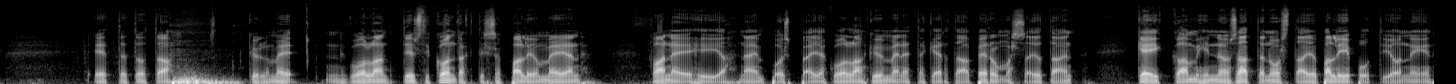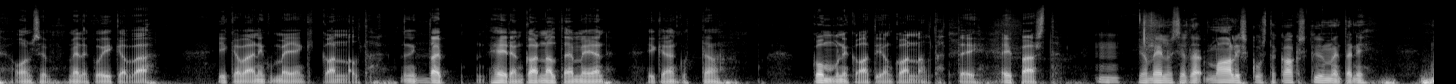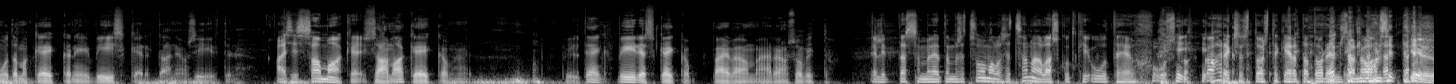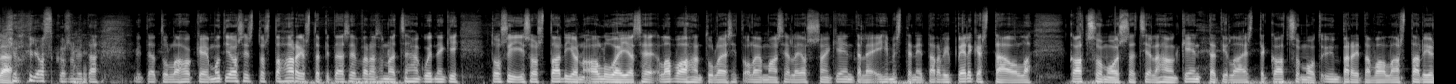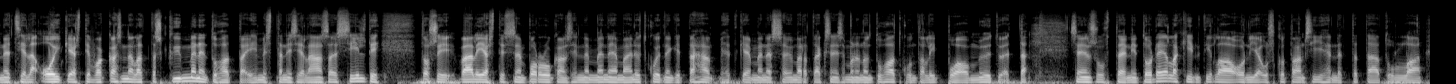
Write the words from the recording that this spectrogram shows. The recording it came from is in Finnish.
Että tota, kyllä me niin kuin ollaan tietysti kontaktissa paljon meidän faneihin ja näin poispäin, ja kun ollaan kymmenettä kertaa perumassa jotain keikkaa, mihin ne on saattanut ostaa jopa liput jo, niin on se melko ikävää, ikävää niin kuin meidänkin kannalta. Niin, mm. Tai heidän kannalta ja meidän ikään kuin tämän kommunikaation kannalta, että ei, ei päästä. Mm. Joo, meillä on sieltä maaliskuusta 20, niin muutama keikka, niin viisi kertaa ne on siirtynyt. Ai siis sama keikka? Sama keikka. Viiteen, viides keikkapäivä on määrä on sovittu. Eli tässä menee tämmöiset suomalaiset sanalaskutkin uuteen usko. 18 kerta toden sanoo on sitten Kyllä. joskus, mitä, mitä tullaan hokemaan. Mutta joo, siis tuosta Harjosta pitää sen verran sanoa, että sehän on kuitenkin tosi iso stadion alue ja se lavahan tulee sitten olemaan siellä jossain kentällä ja ihmisten ei tarvi pelkästään olla katsomoissa, että siellähän on kenttätila ja sitten katsomot ympäri tavallaan stadion, että siellä oikeasti vaikka sinne laittaisi 10 000 ihmistä, niin siellähän saisi silti tosi väljästi sen porukan sinne menemään. Nyt kuitenkin tähän hetkeen mennessä ymmärtääkseni semmoinen noin tuhatkunta lippua on myyty, että sen suhteen niin todellakin tilaa on ja uskotaan siihen, että tämä tullaan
